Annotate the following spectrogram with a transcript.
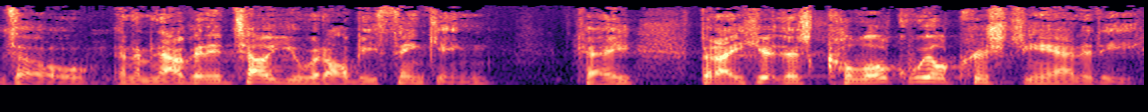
though, and I'm now going to tell you what I'll be thinking, okay? But I hear there's colloquial Christianity.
